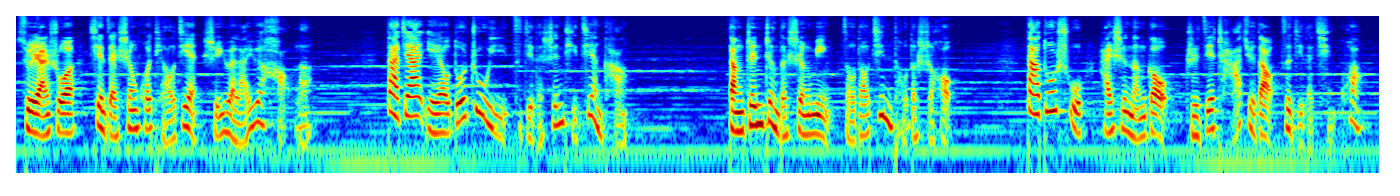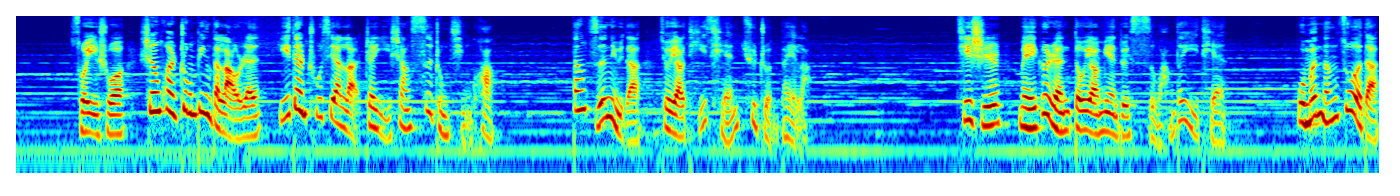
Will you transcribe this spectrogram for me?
虽然说现在生活条件是越来越好了，大家也要多注意自己的身体健康。当真正的生命走到尽头的时候，大多数还是能够直接察觉到自己的情况。所以说，身患重病的老人一旦出现了这以上四种情况，当子女的就要提前去准备了。其实每个人都要面对死亡的一天，我们能做的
